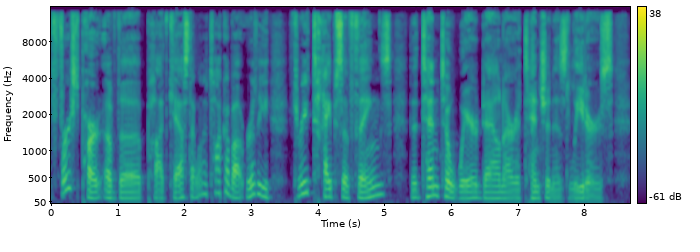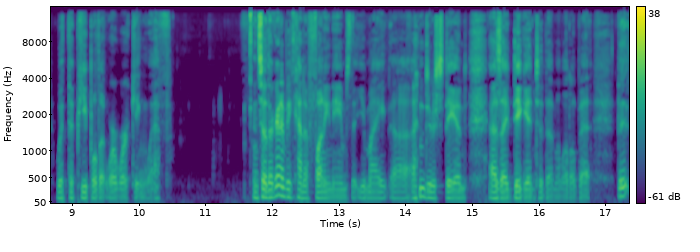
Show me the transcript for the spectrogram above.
first part of the podcast, I want to talk about really three types of things that tend to wear down our attention as leaders with the people that we're working with. And so they're going to be kind of funny names that you might uh, understand as I dig into them a little bit. The,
